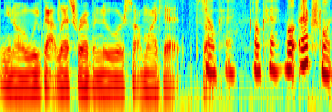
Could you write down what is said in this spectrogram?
you know, we've got less revenue or something like that. So, Okay. Okay. Well, excellent.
